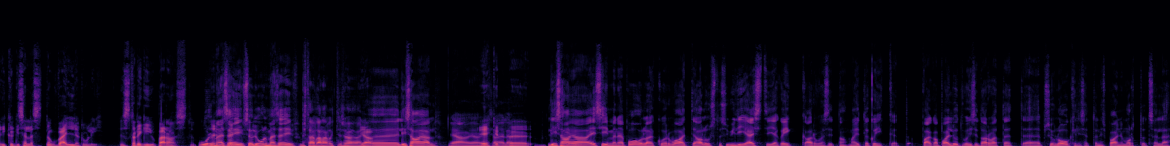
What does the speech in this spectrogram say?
ikkagi sellest nagu välja tuli sest ta tegi ju pärast. ulme save, see oli ulme save. mis ta ära võttis ühe välja? Äh, lisaajal. ehk et. Äh, lisaaja esimene poolaeg, kui Horvaatia alustas ülihästi ja kõik arvasid, noh, ma ei ütle kõik, et väga paljud võisid arvata, et äh, psühholoogiliselt on Hispaania murtud selle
